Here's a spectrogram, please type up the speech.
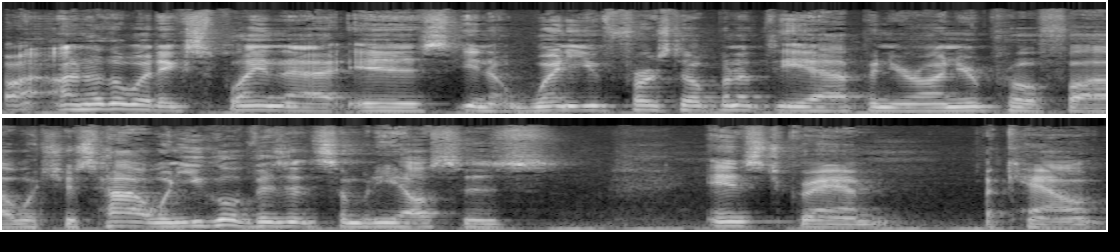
uh, another way to explain that is, you know, when you first open up the app and you're on your profile, which is how when you go visit somebody else's Instagram account,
